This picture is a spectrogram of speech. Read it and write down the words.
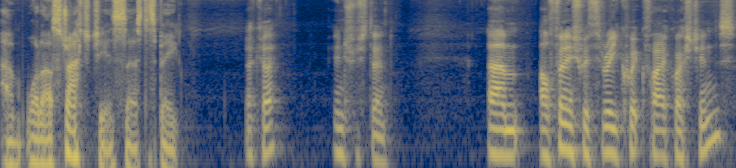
um, what our strategy is, so to speak. Okay, interesting. Um, I'll finish with three quick fire questions.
